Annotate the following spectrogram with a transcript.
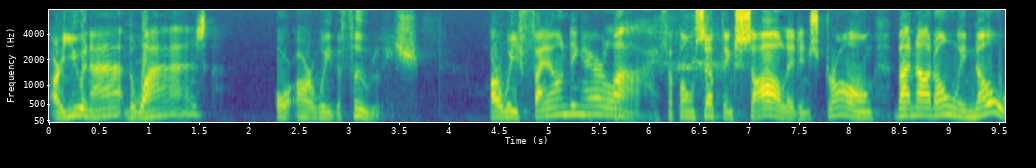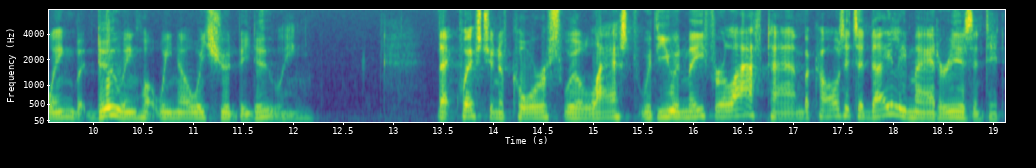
are you and I the wise or are we the foolish? Are we founding our life upon something solid and strong by not only knowing but doing what we know we should be doing? That question, of course, will last with you and me for a lifetime because it's a daily matter, isn't it?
